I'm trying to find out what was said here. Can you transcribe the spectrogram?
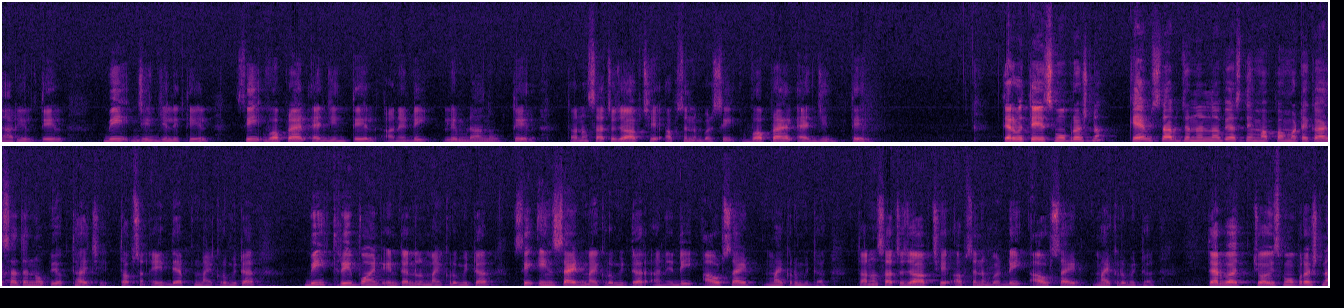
નારિયેલ તેલ બી જિંજેલી તેલ સી વપરાયેલ એન્જિન તેલ અને ડી લીમડાનું તેલ. તો આનો સાચો જવાબ છે ઓપ્શન નંબર સી વપરાયેલ એન્જિન તેલ. ત્યારબાદ તેવીસમો પ્રશ્ન, કેમ સાફ જનરલના વ્યાસને માપવા માટે કયા સાધનનો ઉપયોગ થાય છે? તો option A depth micrometer B three point internal micrometer C inside micrometer અને ડી આઉટસાઇડ માઇક્રોમીટર તો આનો સાચો જવાબ છે option number D outside micrometer ત્યારબાદ ચોવીસમો પ્રશ્ન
